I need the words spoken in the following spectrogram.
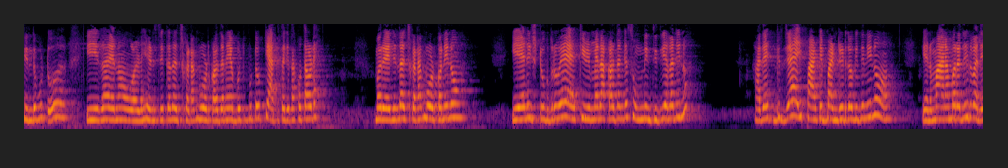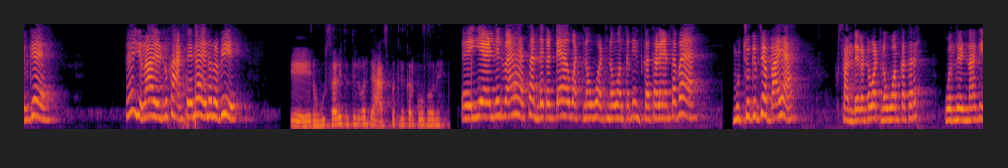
ತಿಂದ್ಬಿಟ್ಟು, ಈಗ ಏನೋ ಒಳ್ಳೆ ಹೆಣ್ಣು ಸಿಕ್ಕದ ಹಚ್ಕಟಾಗಿ ನೋಡ್ಕೊಳ್ದಾನೆ ಬಿಟ್ಬಿಟ್ಟು ಕ್ಯಾತ್ ತೆಗೆದಾಕೋತಾವಳೆ ಮರ್ಯಾದಿಂದ ಹಚ್ಕಟಾಗಿ ನೋಡ್ಕೊ ನೀನು. ಏನು ಇಷ್ಟು ಉಗ್ದ್ರೂ ಕಿವಿ ಮೇಲೆ ಹಾಕೊಳ್ದಂಗೆ ಸುಮ್ಮನೆ ನಿಂತಿದ್ಯಲ್ಲ ನೀನು? ಅದೇ ಗಿರ್ಜಾ, ಈ ಪಾರ್ಟಿ ಬಂಡಿಡ್ದೋಗಿದ್ದೆ ನೀನು? ಏನು ಮಾನ ಮರದಿಲ್ವಾ ನಿನಗೆ? ಇಲ್ಲ ಹೆಣ್ಣು ಕಾಣ್ತಾ ಇಲ್ಲ ಎಲ್ಲ ರವಿ. ಏ ಏನೋ ಹುಷಾರಿದ್ದಿಲ್ವಂತೆ ಆಸ್ಪತ್ರೆ ಕರ್ಕೊ ಹೋಗವನೆ ಏ ಹೇಳಿಲ್ವಾ ಸಂದೆ ಗಂಟೆ ಒಟ್ಟು ನೋವು ಒಟ್ಟು ನೋವು ಅಂತ ನಿಂತ್ಕೊತಾಳೆ ಅಂತವ ಮುಚ್ಚು ಗಿರ್ಜಾ ಬಾಯ? ಸಂದೆ ಗಂಟೆ ಒಟ್ಟು ನೋವು ಅಂಕತಾರೆ ಒಂದು ಹೆಣ್ಣಾಗಿ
